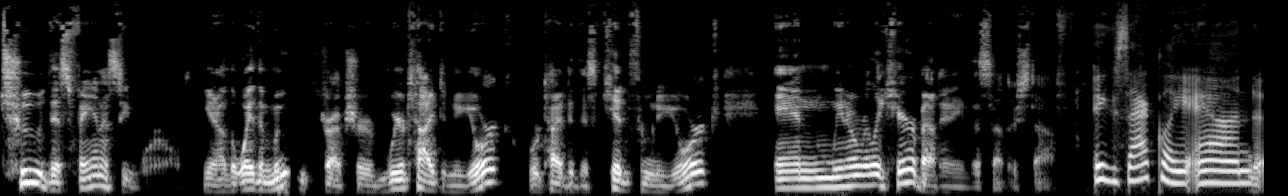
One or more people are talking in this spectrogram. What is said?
to this fantasy world. You know, the way the movie's structured, we're tied to New York, we're tied to this kid from New York, and we don't really care about any of this other stuff. Exactly. And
